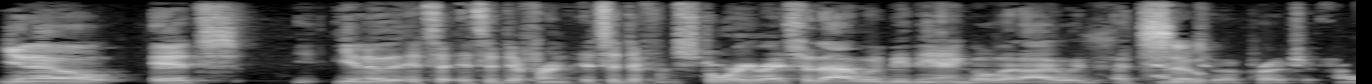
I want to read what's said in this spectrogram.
You know, it's you know, it's a, it's a different it's a different story, right? So that would be the angle that I would attempt so, to approach it from.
